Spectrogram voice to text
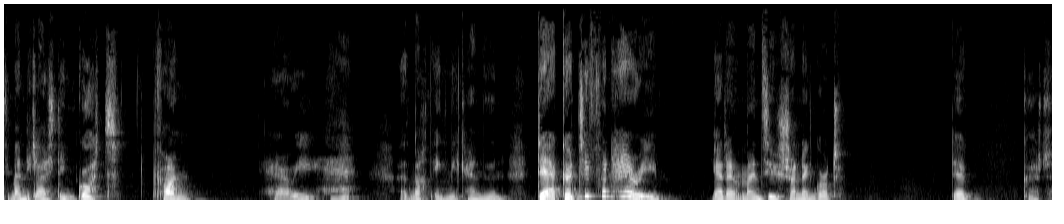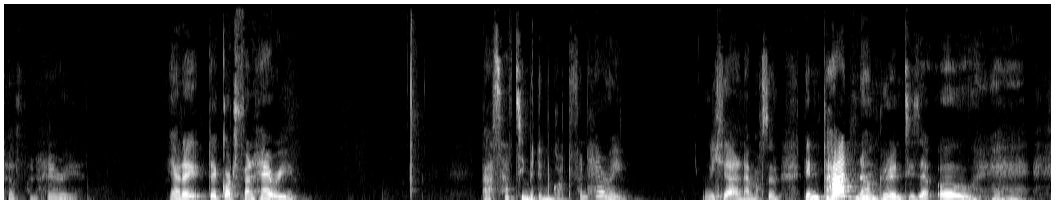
Sie meinte gleich den Gott von Harry. Hä? Das macht irgendwie keinen Sinn. Der Götte von Harry. Ja, da meint sie schon den Gott. Der Götte von Harry. Ja, der, der Gott von Harry. Was hat sie mit dem Gott von Harry? Und ich dann einfach so, den Patenonkel. Und sie so, oh.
